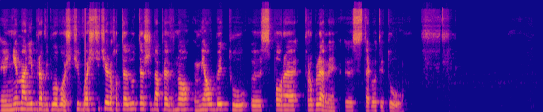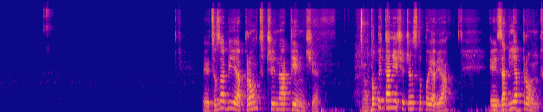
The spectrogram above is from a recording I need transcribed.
nie ma nieprawidłowości. Właściciel hotelu też na pewno miałby tu spore problemy z tego tytułu. Co zabija prąd czy napięcie? No, to pytanie się często pojawia. Y, zabija prąd.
